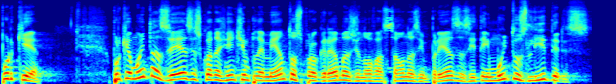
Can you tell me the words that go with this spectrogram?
Por quê? Porque muitas vezes, quando a gente implementa os programas de inovação nas empresas, e tem muitos líderes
